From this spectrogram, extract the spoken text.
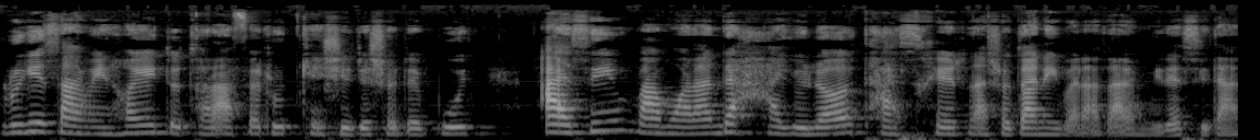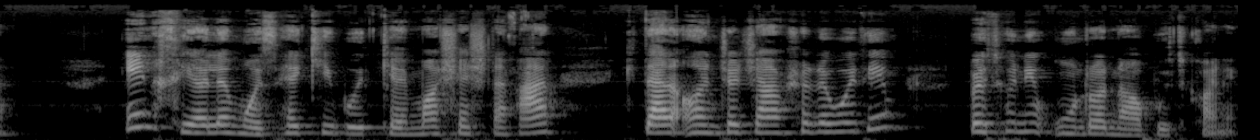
روی زمین های دو طرف رود کشیده شده بود عظیم و مانند حیولا تسخیر نشدنی به نظر می رسیدن. این خیال مزهکی بود که ما شش نفر که در آنجا جمع شده بودیم بتونیم اون را نابود کنیم.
